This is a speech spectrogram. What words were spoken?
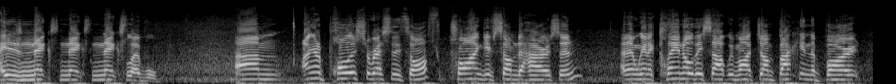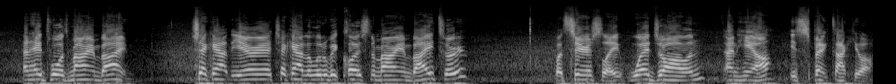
it is next, next, next level. Um, I'm going to polish the rest of this off, try and give some to Harrison, and then we're going to clean all this up. We might jump back in the boat and head towards Marion Bay. Check out the area, check out a little bit closer to Marion Bay too. But seriously, Wedge Island and here is spectacular.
